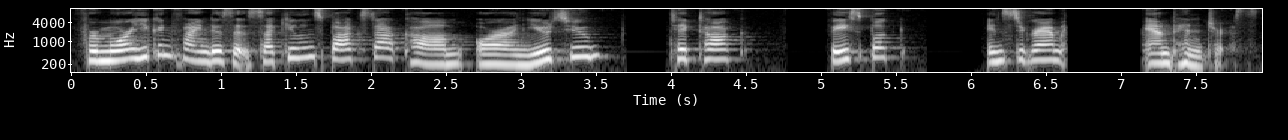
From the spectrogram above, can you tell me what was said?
For more, you can find us at succulentsbox.com or on YouTube, TikTok, Facebook, Instagram, and Pinterest.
